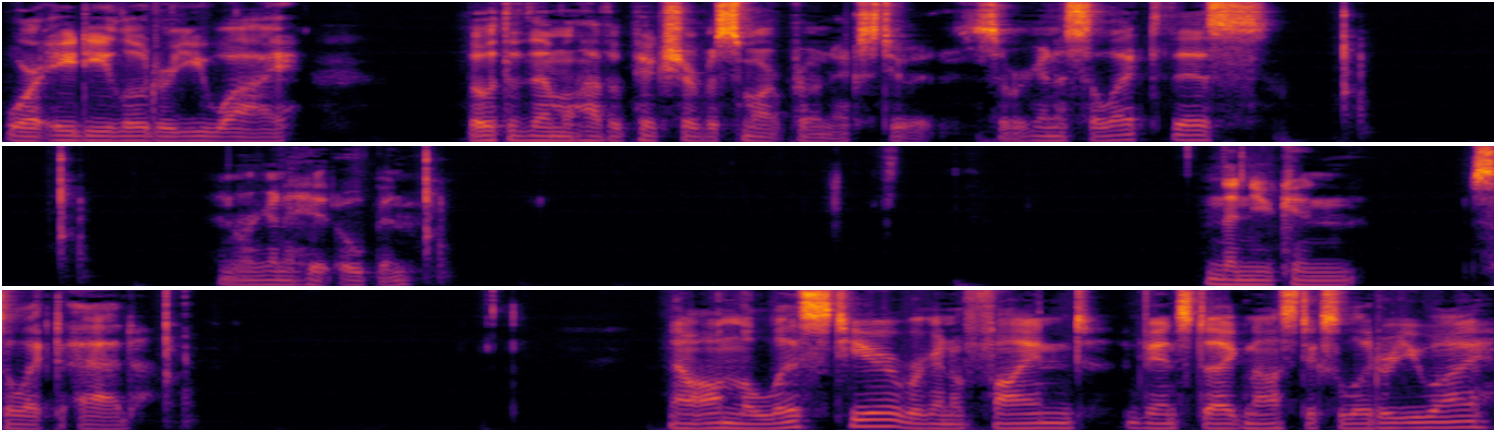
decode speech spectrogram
or AD Loader UI. Both of them will have a picture of a Smart Pro next to it. So we're going to select this and we're going to hit open. And then you can select add. Now on the list here, we're going to find Advanced Diagnostics Loader UI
